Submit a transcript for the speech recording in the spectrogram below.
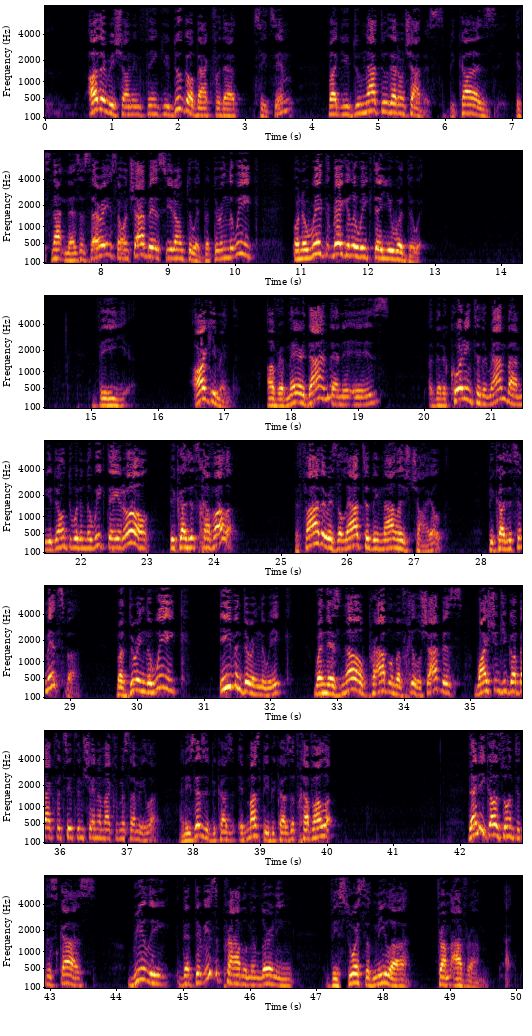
other Rishonim think you do go back for that tzitzim, but you do not do that on Shabbos because it's not necessary. So on Shabbos you don't do it, but during the week, on a regular weekday, you would do it. The argument of Reb Meir Dan then is that according to the Rambam, you don't do it on the weekday at all because it's chavala. The father is allowed to be mal his child because it's a mitzvah. But during the week, even during the week, when there's no problem of Chil Shabbos, why shouldn't you go back for Tzitzim Shena Makv Masamila? And he says it because it must be because of Chavala. Then he goes on to discuss really that there is a problem in learning the source of Mila from Avram.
